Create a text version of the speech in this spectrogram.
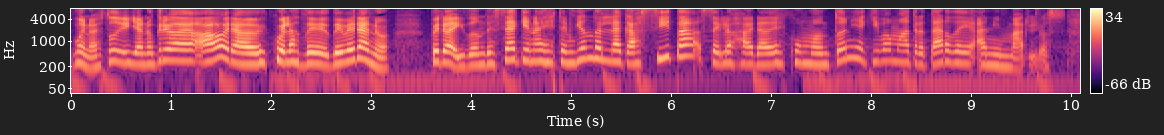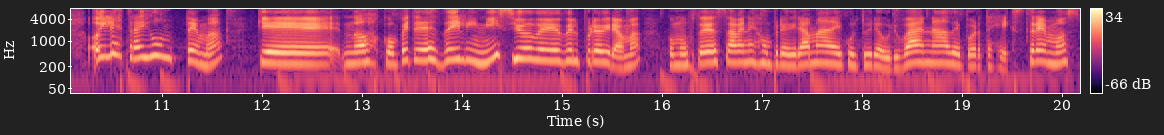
bueno, estudios ya no creo ahora, escuelas de, de verano. Pero ahí, donde sea que nos estén viendo en la casita, se los agradezco un montón y aquí vamos a tratar de animarlos. Hoy les traigo un tema que nos compete desde el inicio del programa. Como ustedes saben, es un programa de cultura urbana, deportes extremos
